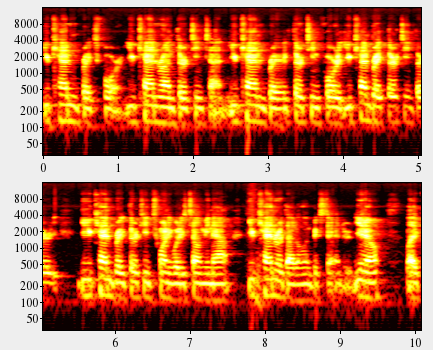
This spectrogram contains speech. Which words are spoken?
you can break four, you can run 1310, you can break 1340, you can break 1330 you can break 1320 what he's telling me now. You can run that olympic standard you know? Like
